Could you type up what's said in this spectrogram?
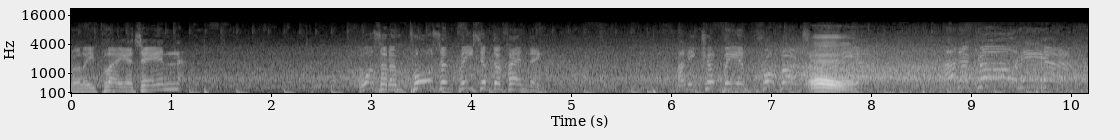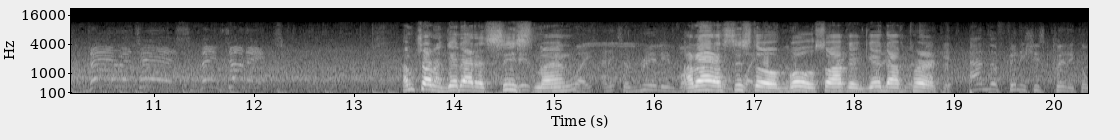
Will he play it in? Was an important piece of defending. And he could be in proper trouble Hey. here. And a goal here. There it is. They've done it. I'm trying to get that Here's assist, man. replay, and it's a really I'm involved at ball assist play or goal so I can get that perk. And the finish is clinical.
